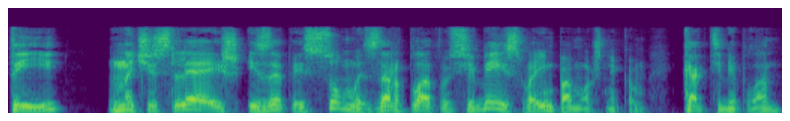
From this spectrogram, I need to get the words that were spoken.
ты начисляешь из этой суммы зарплату себе и своим помощникам. Как тебе план?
